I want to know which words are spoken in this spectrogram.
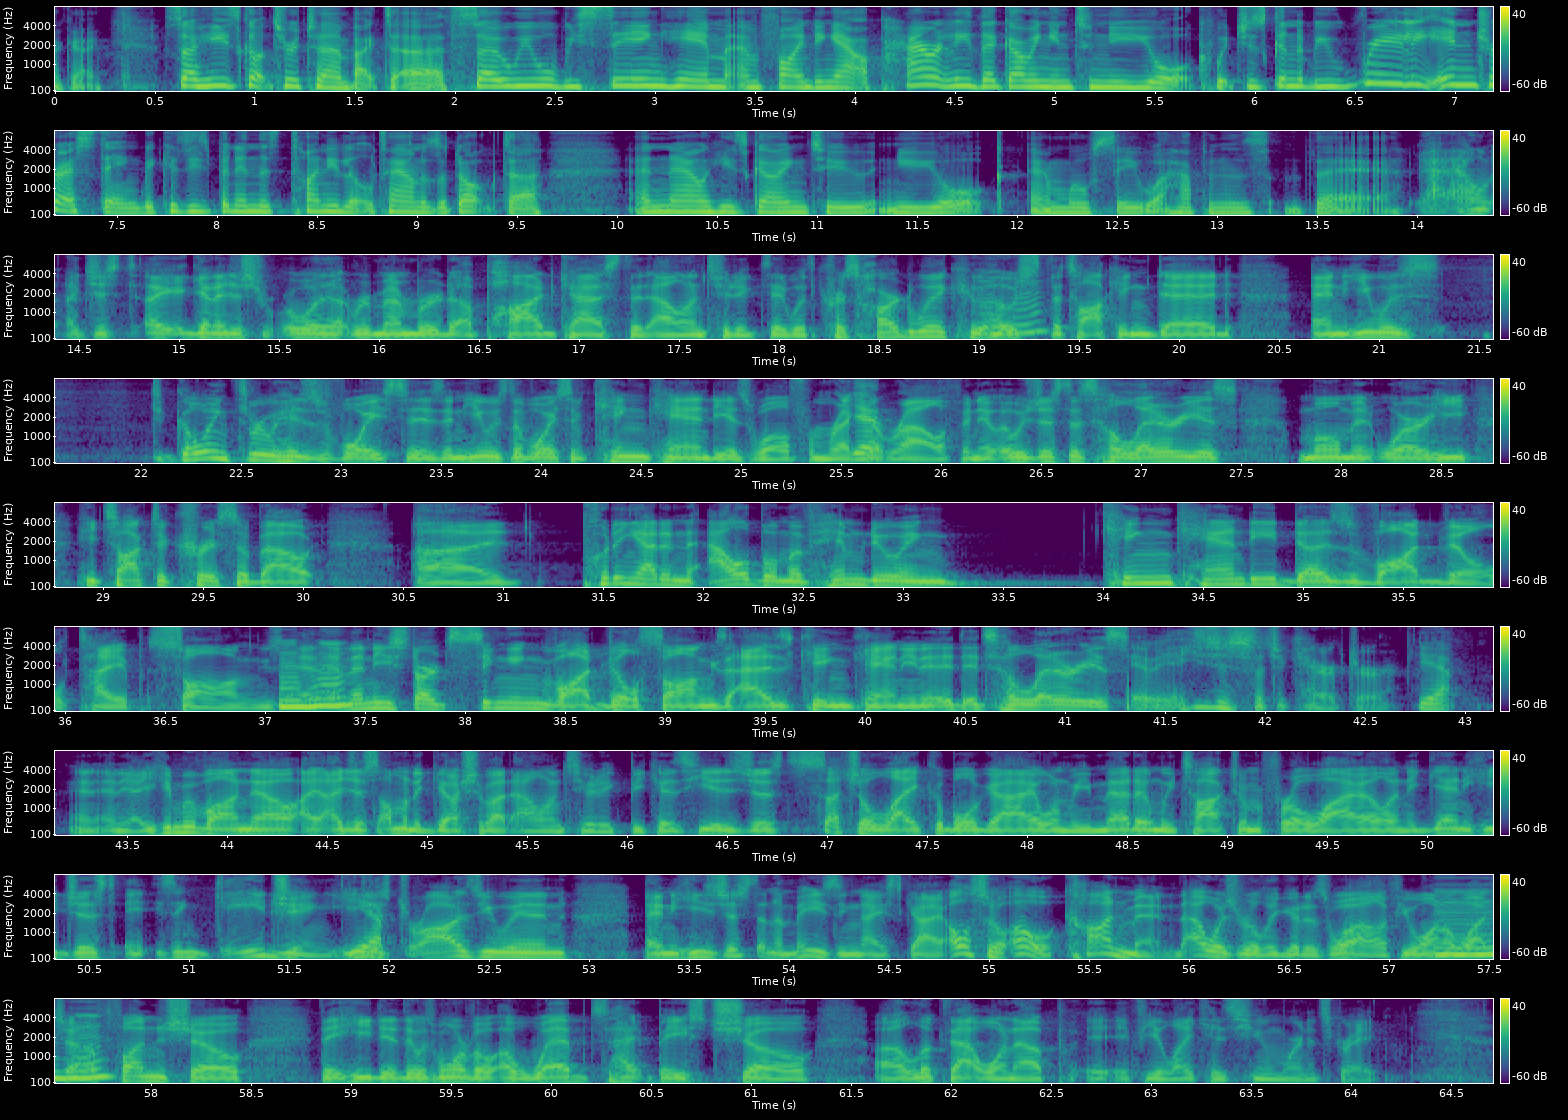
Okay. So he's got to return back to Earth. So we will be seeing him and finding out. Apparently, they're going into New York, which is going to be really interesting because he's been in this tiny little town as a doctor. And now he's going to New York, and we'll see what happens there. I, I just I, again, I just remembered a podcast that Alan Tudyk did with Chris Hardwick, who Mm-hmm. hosts The Talking Dead, and he was going through his voices, and he was the voice of King Candy as well from Wreck It Yep. Ralph, and it, it was just this hilarious moment where he he talked to Chris about uh, putting out an album of him doing. King Candy does vaudeville type songs, and, Mm-hmm. and then he starts singing vaudeville songs as King Candy. And it, it's hilarious. He's just such a character. Yeah. And, and yeah, you can move on now. I, I just I'm going to gush about Alan Tudyk because he is just such a likable guy. When we met him, we talked to him for a while, and again, he just is engaging. He Yep. just draws you in, and he's just an amazing, nice guy. Also, oh, Con Men, that was really good as well. If you want to watch a, a fun show that he did, that was more of a, a web type based show. Uh, look that one up if you like his humor, and it's great.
